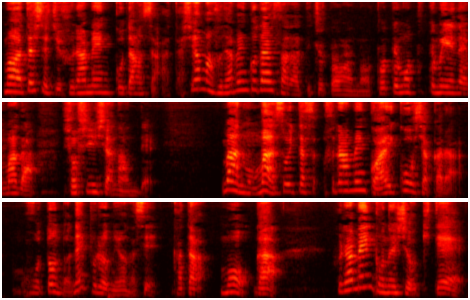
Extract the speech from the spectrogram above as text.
まあ私たちフラメンコダンサー私はまあフラメンコダンサーだってちょっとあのとてもとても言えないまだ初心者なんでまああのまあそういったフラメンコ愛好者からほとんどねプロのような方もがフラメンコの衣装を着て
